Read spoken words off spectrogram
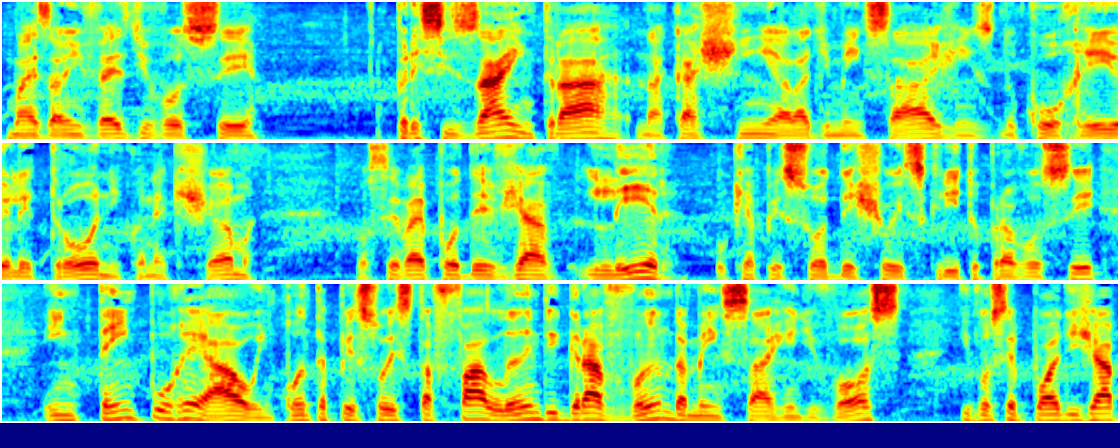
Mas ao invés de você precisar entrar na caixinha lá de mensagens, no correio eletrônico, né, que chama, você vai poder já ler o que a pessoa deixou escrito para você em tempo real, enquanto a pessoa está falando e gravando a mensagem de voz, e você pode já,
